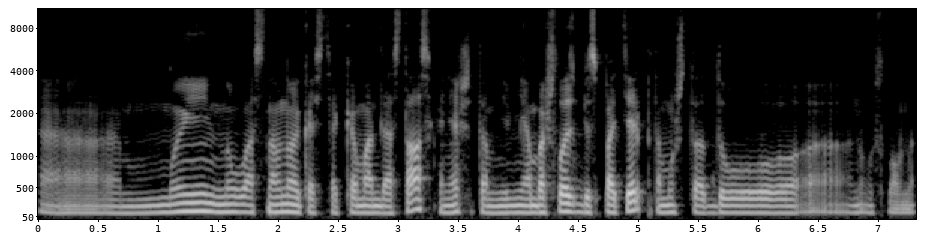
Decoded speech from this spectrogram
А, мы, ну, основной костяк команды остался, конечно, там не, не обошлось без потерь, потому что до, а, ну, условно,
